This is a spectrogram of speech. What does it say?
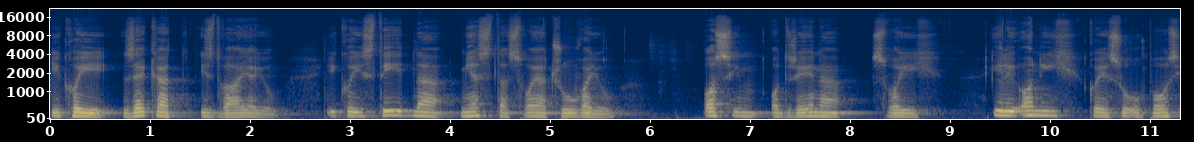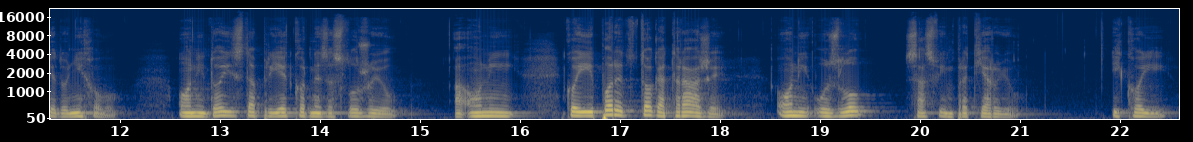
i koji zekat izdvajaju i koji stidna mjesta svoja čuvaju, osim od žena svojih ili onih koje su u posjedu njihovu, oni doista prijekor ne zaslužuju, a oni koji i pored toga traže, oni u zlu sasvim pretjeruju i koji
